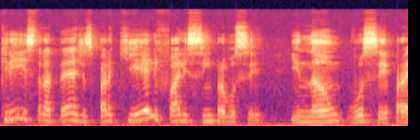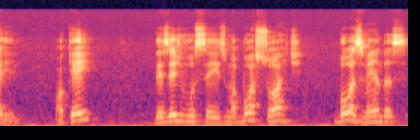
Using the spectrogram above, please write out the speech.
crie estratégias para que ele fale sim para você e não você para ele. OK? Desejo vocês uma boa sorte, boas vendas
